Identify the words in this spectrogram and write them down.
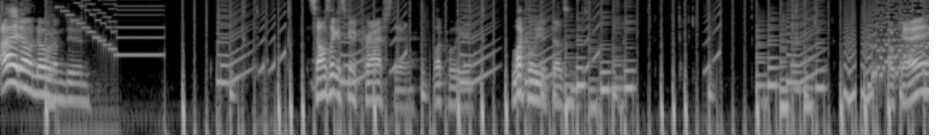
I don't know what I'm doing. It sounds like it's gonna crash there. Luckily, luckily it doesn't. Okay.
